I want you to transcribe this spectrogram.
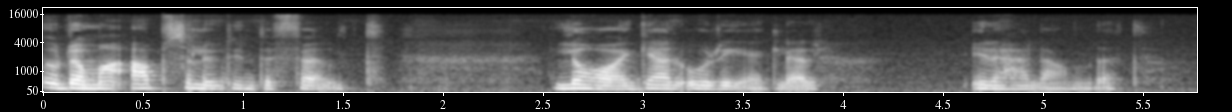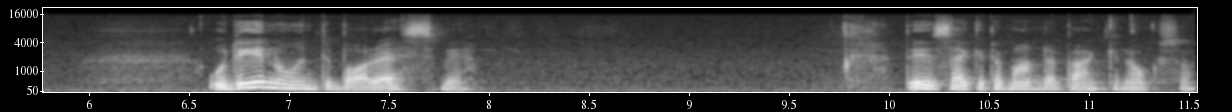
Och de har absolut inte följt lagar och regler i det här landet. Och det är nog inte bara SEB. Det är säkert de andra bankerna också.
